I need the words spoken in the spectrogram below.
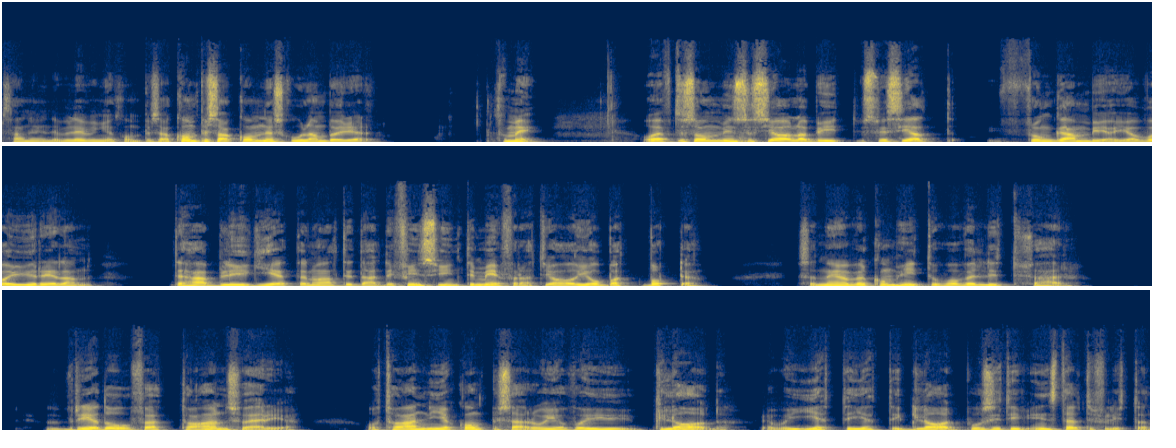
Sanningen, det blev inga kompisar. Kompisar kom när skolan började. För mig. Och eftersom min sociala bit, speciellt från Gambia. Jag var ju redan den här blygheten och allt det där. Det finns ju inte med för att jag har jobbat bort det. Så när jag väl kom hit och var väldigt så här redo för att ta an Sverige och ta an nya kompisar och jag var ju glad. Jag var jätte, jätteglad, positivt inställd till flytten.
